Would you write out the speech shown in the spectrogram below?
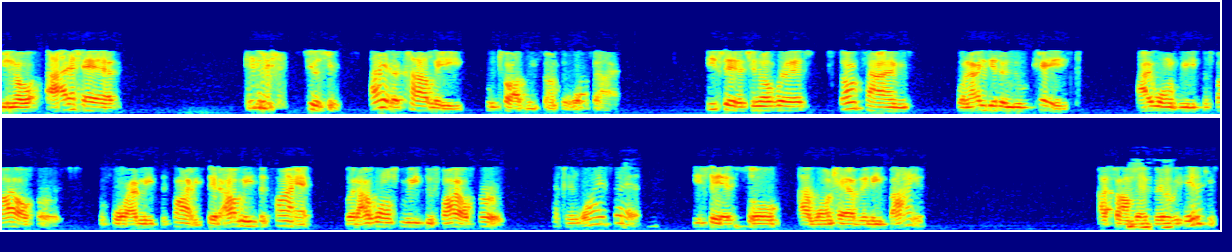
You know, I had, excuse me, I had a colleague who taught me something one time. He said, you know, Reg, sometimes when I get a new case, I won't read the file first before I meet the client. He said, I'll meet the client, but I won't read the file first. I said, why is that? He said, so I won't have any bias. I found that very interesting.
